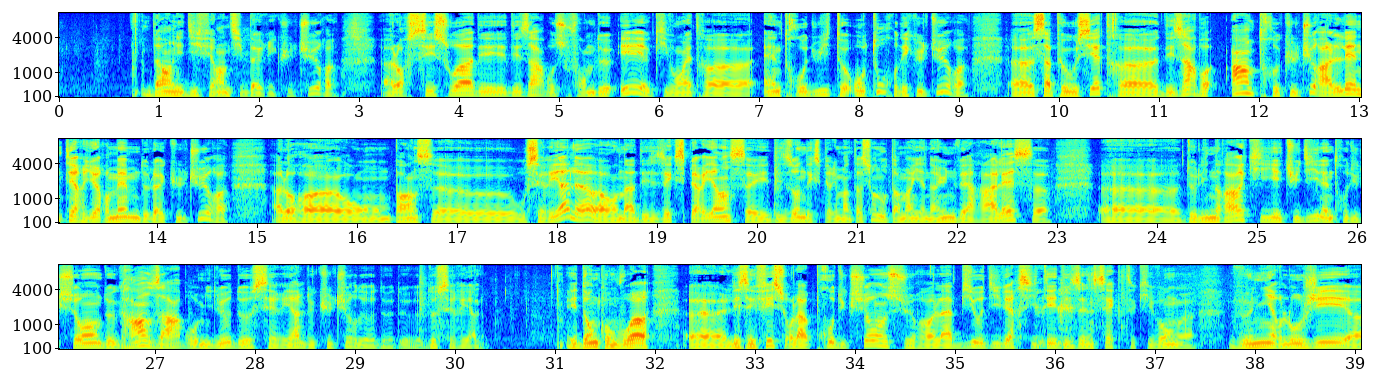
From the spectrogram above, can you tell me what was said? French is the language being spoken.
dans les différents types d'agriculture. Alors c'est soit des, des arbres sous forme de haies qui vont être euh, introduites autour des cultures, Euh, ça peut aussi être euh, des arbres entre cultures, à l'intérieur même de la culture. Alors euh, on, on pense euh, aux céréales, hein. on a des expériences et des zones d'expérimentation, notamment il y en a une vers Alès de l'INRA qui étudie l'introduction de grands arbres au milieu de céréales, de cultures de, de, de céréales. Et donc on voit euh, les effets sur la production, sur euh, la biodiversité des insectes qui vont euh, venir loger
